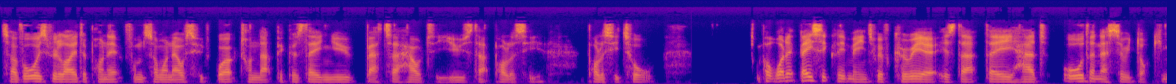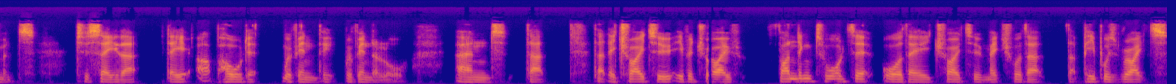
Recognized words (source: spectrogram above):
So I've always relied upon it from someone else who'd worked on that because they knew better how to use that policy policy tool. But what it basically means with Korea is that they had all the necessary documents to say that they uphold it within the within the law, and that that they try to either drive funding towards it or they try to make sure that that people's rights,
